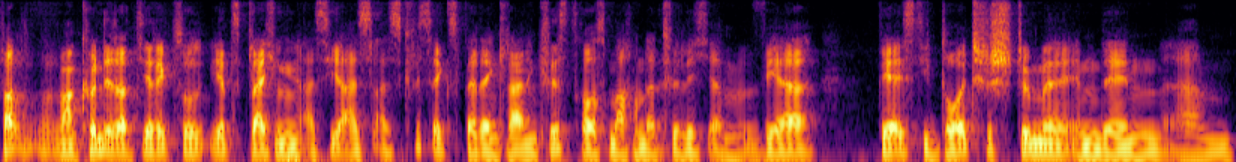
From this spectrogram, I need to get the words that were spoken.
man könnte da direkt so jetzt gleich ein, als hier als, als Quiz-Experte einen kleinen Quiz draus machen, natürlich, ähm, wer, wer ist die deutsche Stimme in den ähm,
